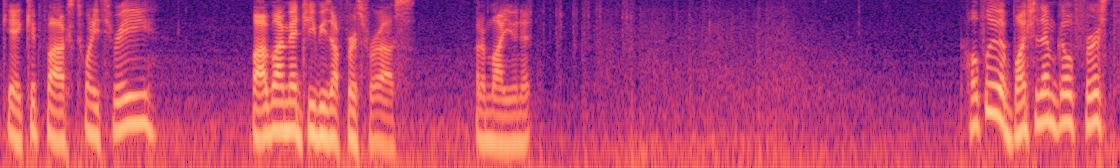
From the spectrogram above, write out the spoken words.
Okay, Kit Fox 23. Well, I meant GB's up first for us. Out of my unit. Hopefully a bunch of them go first.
